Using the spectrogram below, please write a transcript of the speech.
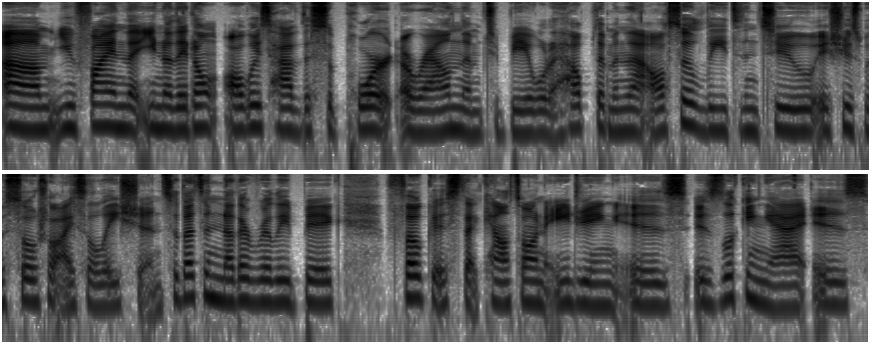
Um, you find that you know they don't always have the support around them to be able to help them, and that also leads into issues with social isolation. So that's another really big focus that Council on Aging is is looking at is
